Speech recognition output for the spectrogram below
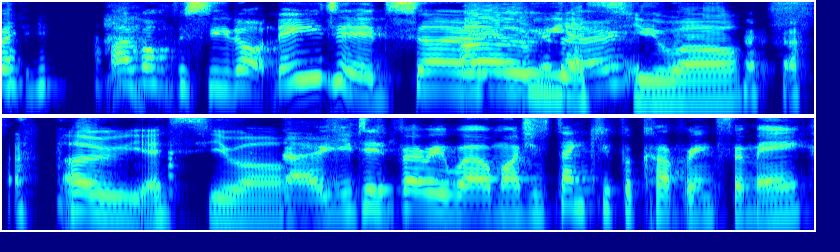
I'm obviously not needed. So, oh, you know. yes, you are. oh, yes, you are. No, you did very well, Margie. Thank you for covering for me.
